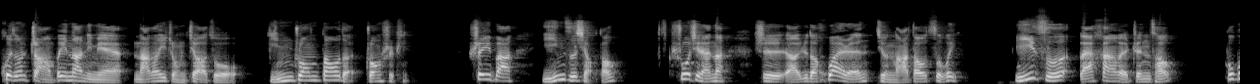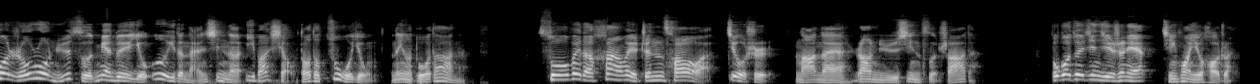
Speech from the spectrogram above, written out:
会从长辈那里面拿到一种叫做银装刀的装饰品，是一把银子小刀。说起来呢，是啊遇到坏人就拿刀自卫，以此来捍卫贞操。不过，柔弱女子面对有恶意的男性呢，一把小刀的作用能有多大呢？所谓的捍卫贞操啊，就是拿来让女性自杀的。不过最近几十年情况有好转，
